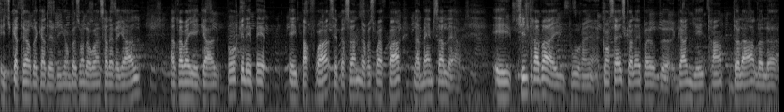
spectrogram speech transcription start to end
éducateurs de garderie ont besoin d'avoir un salaire égal, un travail égal pour que les. Et parfois, ces personnes ne reçoivent pas le même salaire. Et s'ils travaillent pour un conseil scolaire, ils peuvent gagner 30 dollars l'heure.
